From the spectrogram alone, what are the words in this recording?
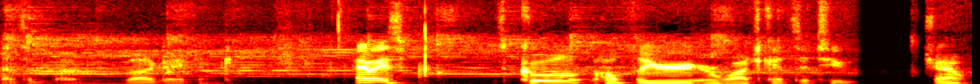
that's a bug, I think. Anyways cool. Hopefully your, your watch gets it too. Ciao.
